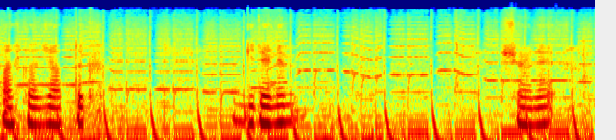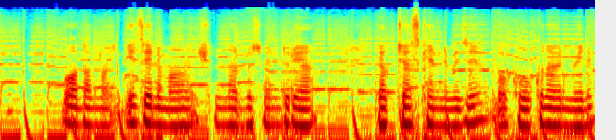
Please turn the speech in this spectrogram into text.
Taş kılıcı attık. Gidelim. Şöyle bu adamla gezelim abi. Şunları da söndür ya. Yakacağız kendimizi. Bak korkuna ölmeyelim.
